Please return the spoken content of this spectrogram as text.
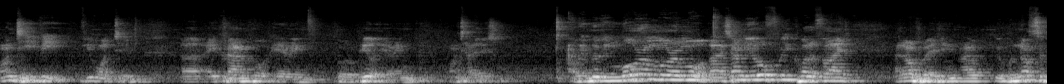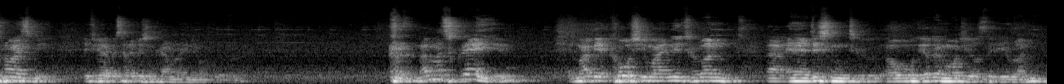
on TV, if you want to, uh, a Crown Court hearing, Court of Appeal hearing on television. And we're moving more and more and more. By the time you're fully qualified and operating, I, it would not surprise me if you have a television camera in your courtroom. that might scare you. It might be a course you might need to run uh, in addition to all the other modules that you run.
